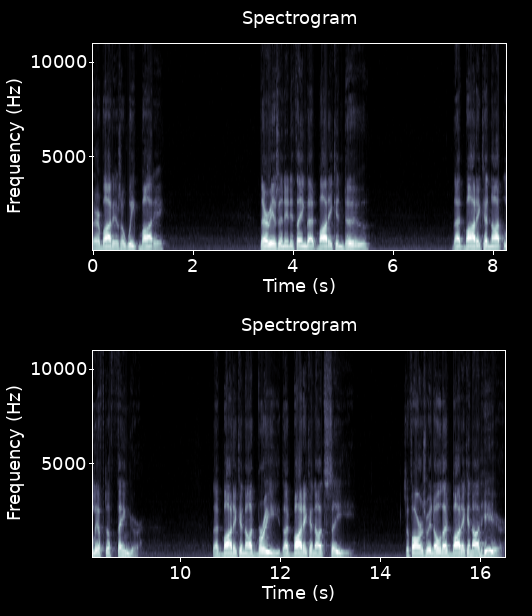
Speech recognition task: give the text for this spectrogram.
their body is a weak body. There isn't anything that body can do. That body cannot lift a finger. That body cannot breathe. That body cannot see. So far as we know, that body cannot hear.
